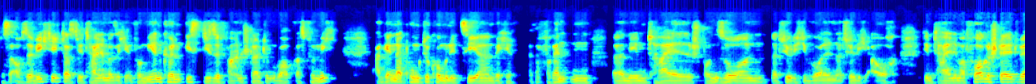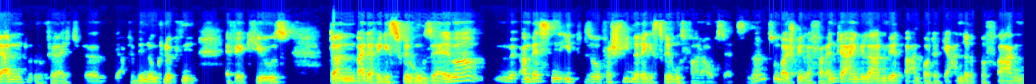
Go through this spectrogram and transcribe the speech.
Das ist auch sehr wichtig, dass die Teilnehmer sich informieren können, ist diese Veranstaltung überhaupt was für mich? Agendapunkte kommunizieren, welche Referenten äh, nehmen teil, Sponsoren natürlich, die wollen natürlich auch dem Teilnehmer vorgestellt werden, vielleicht äh, ja, Verbindung knüpfen, FAQs. Dann bei der Registrierung selber am besten so verschiedene Registrierungspfade aufsetzen. Ne? Zum Beispiel ein Referent, der eingeladen wird, beantwortet ja andere Fragen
